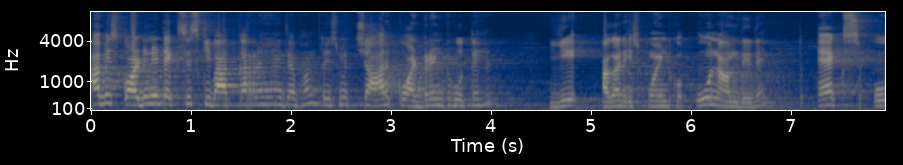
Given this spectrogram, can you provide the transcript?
अब इस कोऑर्डिनेट एक्सिस की बात कर रहे हैं जब हम तो इसमें चार क्वाड्रेंट होते हैं। ये अगर इस पॉइंट को ओ नाम दे दें तो एक्स ओ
